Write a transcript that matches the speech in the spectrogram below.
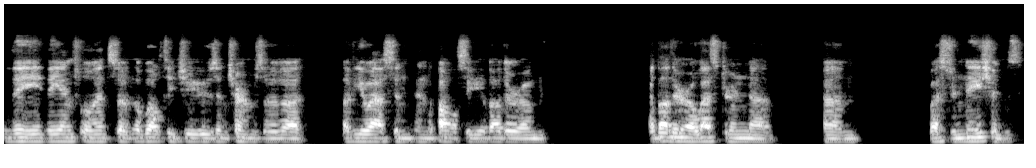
the the influence of, of wealthy Jews in terms of uh, of U.S. and, and the policy of other um, of other Western uh, um, Western nations.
